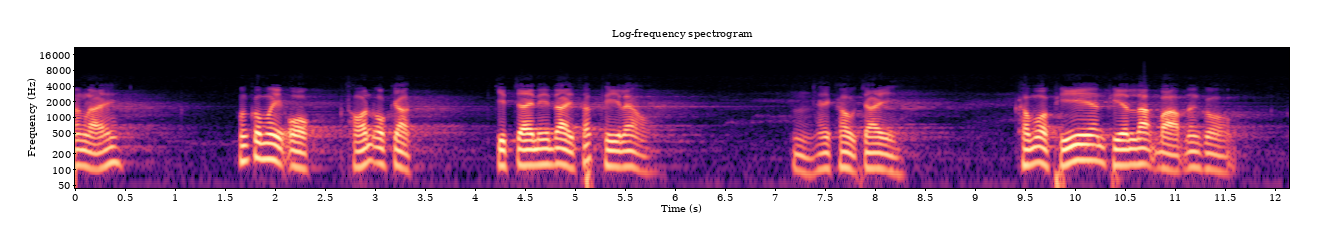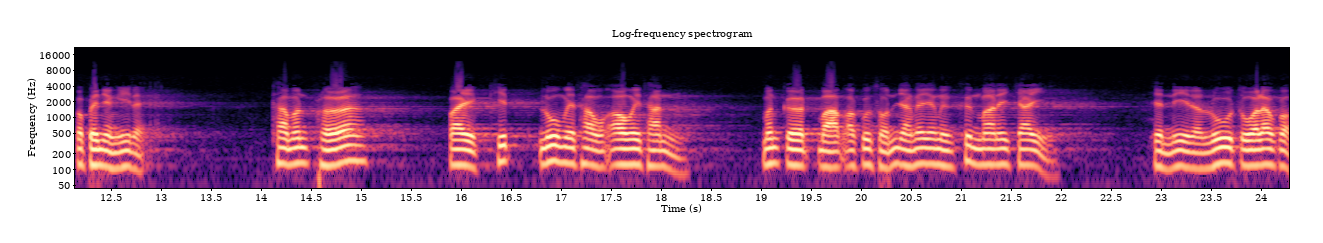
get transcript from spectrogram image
ทั้งหลาย มันก็ไม่ออกถอนออกจากจิตใจนี้ได้สักทีแล้วให้เข้าใจคำว่าเพียนเพียนละบาปนั่นก็ ก็เป็นอย่างนี้แหละ ถ้ามันเผลอไปคิดรู้ไม่เท่าเอาไม่ทัน มันเกิดบาปอากุศลอย่างใดอย่างหนึ่งขึ้นมาในใจเช่นนี้เรารู้ตัวแล้วก็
